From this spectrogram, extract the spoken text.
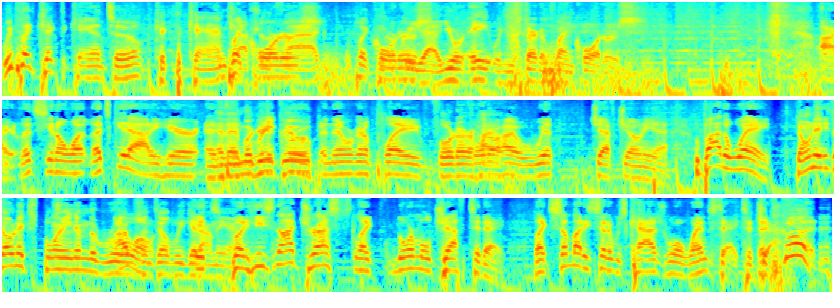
We played kick the can too. kick the can, We played quarters. the flag. We played quarters. Yeah, you were eight when you started playing quarters. All right, let's. You know what? Let's get out of here and, And then we're gonna regroup, do and then we're going to play Florida, Ohio. Florida, Ohio with Jeff Joniak, who, by the way, Don't don't explain him the rules until we get It's- on the air. But he's not dressed like normal Jeff today. Like somebody said, it was casual Wednesday to Jeff. It's good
